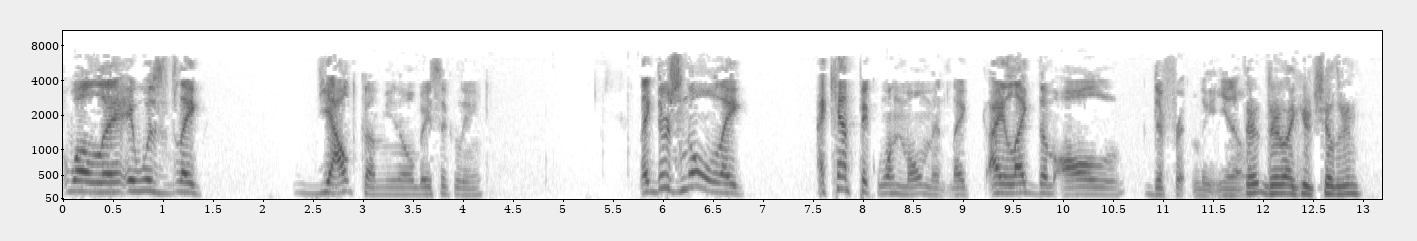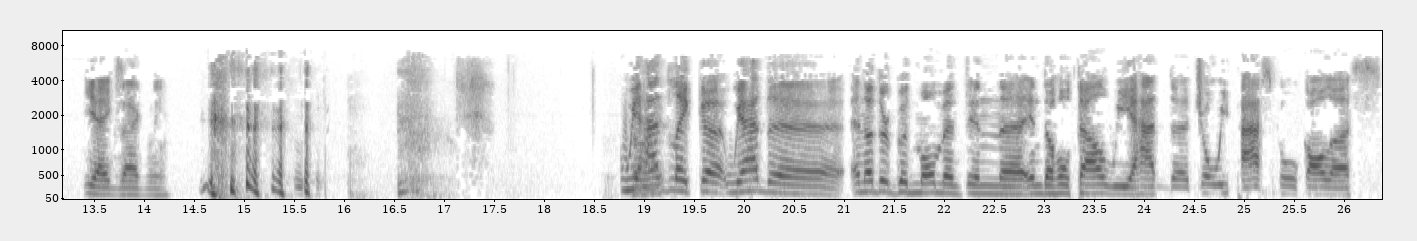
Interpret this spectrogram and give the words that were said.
Well, uh, it was like the outcome, you know, basically. Like, there's no like I can't pick one moment. Like I like them all differently. You know. They're they're like your children. Yeah, exactly. we All had like uh, we had uh, another good moment in uh, in the hotel. We had uh, Joey Pasco call us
